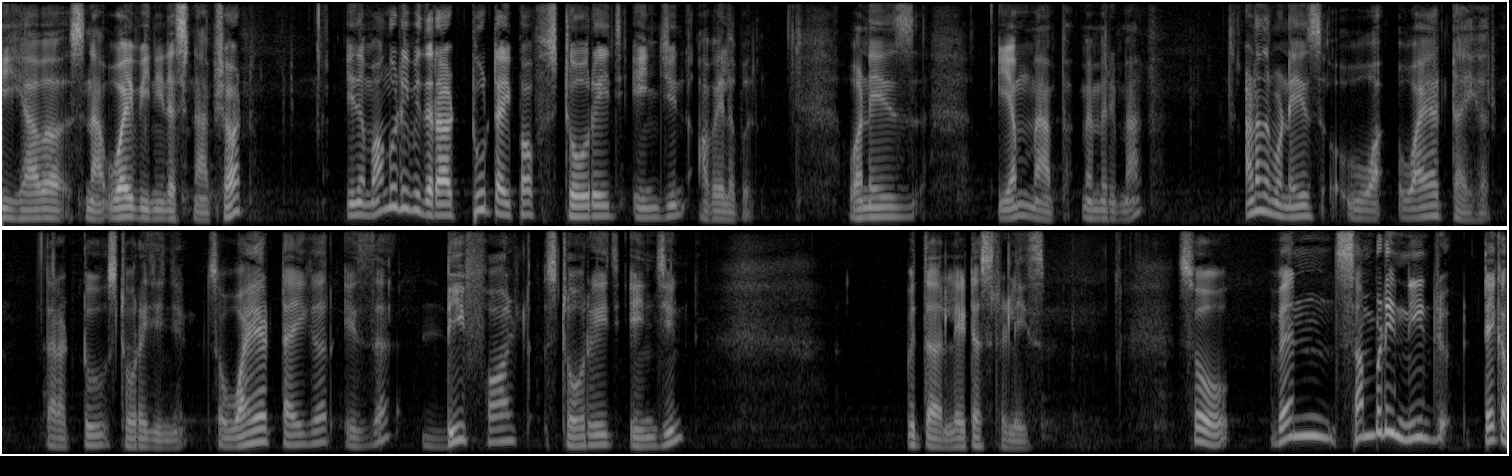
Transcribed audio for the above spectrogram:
we have a snap? Why we need a snapshot? In the MongoDB, there are two type of storage engine available. One is mmap memory map. Another one is wi- WiredTiger. There are two storage engine. So WiredTiger is the default storage engine with the latest release. So when somebody need take a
